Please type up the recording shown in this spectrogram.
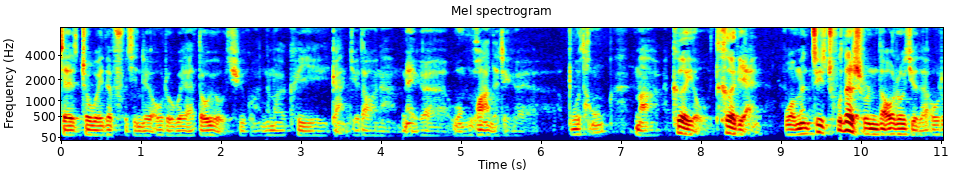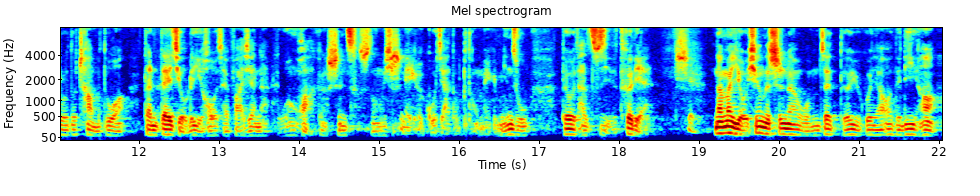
在周围的附近这个欧洲国家都有去过，那么可以感觉到呢每个文化的这个不同，那么各有特点。我们最初的时候你到欧洲，觉得欧洲都差不多。但待久了以后，才发现呢，文化更深层次的东西，每个国家都不同，每个民族都有它自己的特点。是。那么有幸的是呢，我们在德语国家奥地利哈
